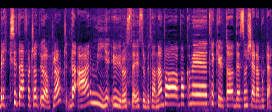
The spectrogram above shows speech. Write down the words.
brexit er fortsatt uavklart. Det er mye uro og støy i Storbritannia. Hva, hva kan vi trekke ut av det som skjer der borte?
